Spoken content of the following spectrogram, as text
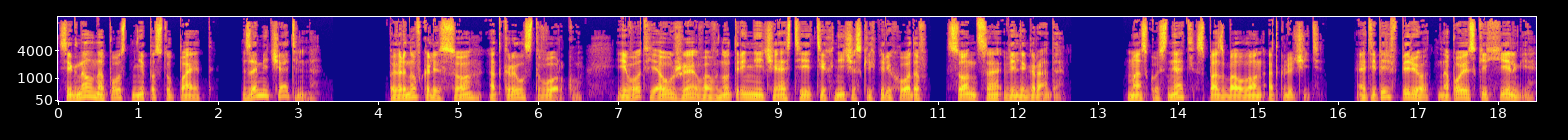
сигнал на пост не поступает. Замечательно. Повернув колесо, открыл створку, и вот я уже во внутренней части технических переходов Солнца Велиграда. Маску снять, спас-баллон отключить. А теперь вперед, на поиски Хельги.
